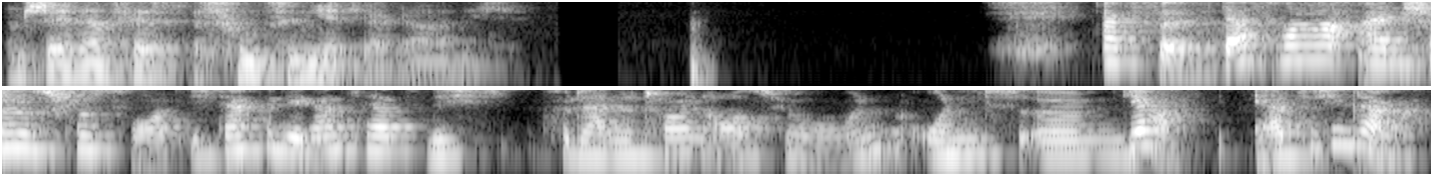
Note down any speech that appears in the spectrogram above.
und stellen dann fest, es funktioniert ja gar nicht. Axel, das war ein schönes Schlusswort. Ich danke dir ganz herzlich für deine tollen Ausführungen und ähm, ja, herzlichen Dank.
